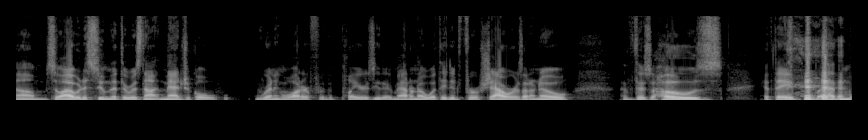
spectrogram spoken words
Um, so I would assume that there was not magical running water for the players either. I mean, I don't know what they did for showers. I don't know if there's a hose, if they had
